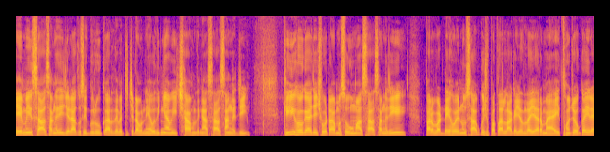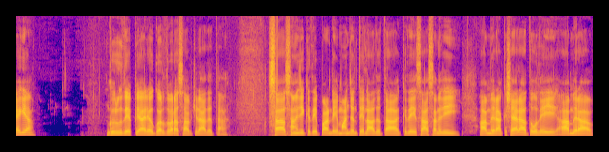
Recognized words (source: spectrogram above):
ਐਵੇਂ ਹੀ ਸਾਧ ਸੰਗਤ ਜੀ ਜਿਹੜਾ ਤੁਸੀਂ ਗੁਰੂ ਘਰ ਦੇ ਵਿੱਚ ਚੜਾਉਂਦੇ ਆ ਉਹਦੀਆਂ ਵੀ ਇੱਛਾ ਹੁੰਦੀਆਂ ਸਾਧ ਸੰਗਤ ਜੀ। ਕੀ ਹੋ ਗਿਆ ਜੇ ਛੋਟਾ ਮਾਸੂਮ ਆ ਸਾਧ ਸੰਗਤ ਜੀ, ਪਰ ਵੱਡੇ ਹੋਏ ਨੂੰ ਸਭ ਕੁਝ ਪਤਾ ਲੱਗ ਜਾਂਦਾ ਯਾਰ, ਮੈਂ ਇੱਥੋਂ ਜੋਗਾ ਹੀ ਰਹਿ ਗਿਆ। ਗੁਰੂ ਦੇ ਪਿਆਰੇ ਗੁਰਦੁਆਰਾ ਸਾਹਿਬ ਚੜਾ ਦਿੱਤਾ। ਸਾਧ ਸੰਗਤ ਜੀ ਕਿਤੇ ਭਾਂਡੇ ਮਾਂਜਣ ਤੇ ਲਾ ਦਿੱਤਾ, ਕਿਤੇ ਸਾਧ ਸੰਗਤ ਜੀ ਆ ਮੇਰਾ ਕਸ਼ਹਿਰਾ ਧੋ ਦੇ ਆ ਮੇਰਾ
